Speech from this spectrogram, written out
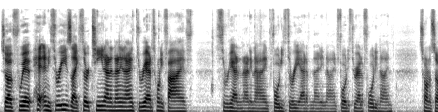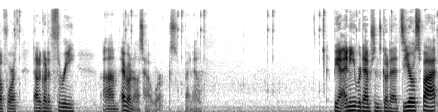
So if we hit any threes, like 13 out of 99, 3 out of 25, 3 out of 99, 43 out of 99, 43 out of 49, so on and so forth. That'll go to 3. Um, everyone knows how it works by now. But yeah, any redemptions go to that zero spot.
